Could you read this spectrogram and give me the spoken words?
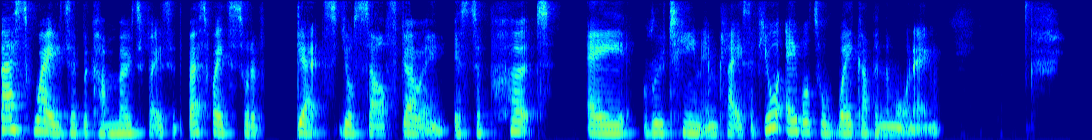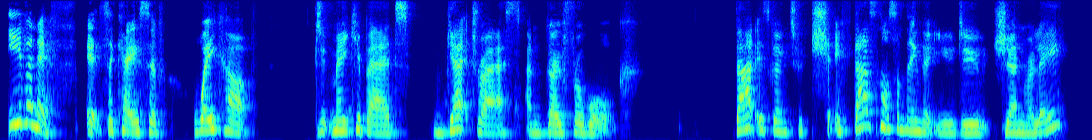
best way to become motivated, the best way to sort of get yourself going is to put a routine in place. If you're able to wake up in the morning even if it's a case of wake up, make your bed, get dressed, and go for a walk. That is going to, ch- if that's not something that you do generally,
